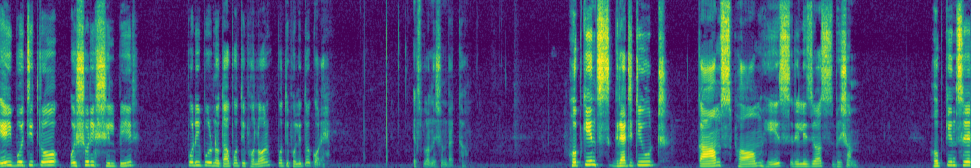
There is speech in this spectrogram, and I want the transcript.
এই বৈচিত্র্য ঐশ্বরিক শিল্পীর পরিপূর্ণতা প্রতিফলন প্রতিফলিত করে। এক্সপ্লানেশন ব্যাখ্যা। Hopkins gratitude comes from his religious vision হপকিন্সের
